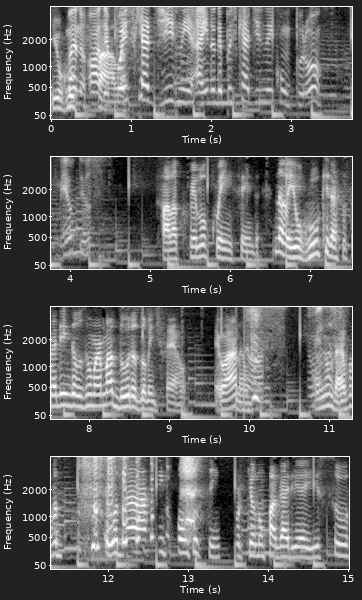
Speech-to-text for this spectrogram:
E o Hulk Mano, ó, fala, depois que a Disney, ainda depois que a Disney comprou, meu Deus. fala com eloquência ainda. Não, e o Hulk nessa série ainda usa uma armadura do Homem de Ferro. Eu, ah, não. Nossa. Aí não dá. Eu vou, eu vou dar 5.5, porque eu não pagaria isso.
